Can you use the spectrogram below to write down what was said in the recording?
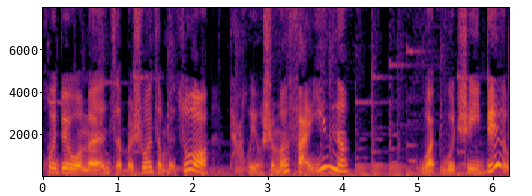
会对我们怎么说、怎么做？她会有什么反应呢？What would she do?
